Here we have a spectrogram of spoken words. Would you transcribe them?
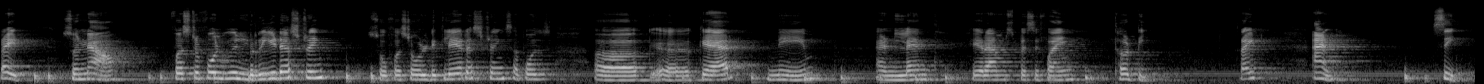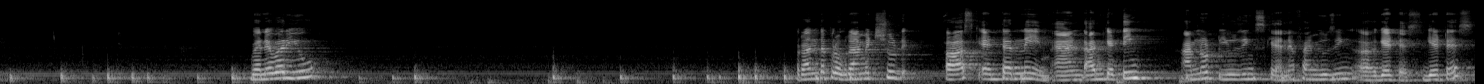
Right. So now first of all we will read a string. So first of all declare a string. Suppose uh, uh, char name and length. Here I am specifying 30 right. And see whenever you run the program it should ask enter name. And I'm getting I'm not using scanf I'm using uh, getS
